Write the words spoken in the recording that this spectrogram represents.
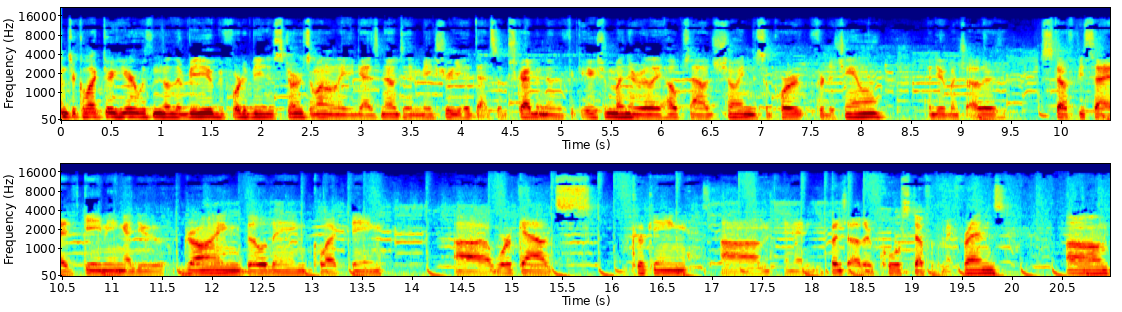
Hunter Collector here with another video. Before the video starts, I want to let you guys know to make sure you hit that subscribe and notification button. It really helps out showing the support for the channel. I do a bunch of other stuff besides gaming. I do drawing, building, collecting, uh, workouts, cooking, um, and then a bunch of other cool stuff with my friends. Um,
